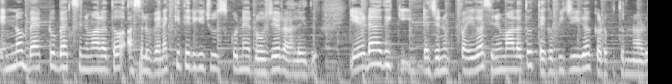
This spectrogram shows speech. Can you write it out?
ఎన్నో బ్యాక్ టు బ్యాక్ సినిమాలతో అసలు వెనక్కి తిరిగి చూసుకునే రోజే రాలేదు. ఏడాదికి డజనుకు పైగా సినిమాలతో తెగ బిజీగా గడుపుతున్నాడు.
